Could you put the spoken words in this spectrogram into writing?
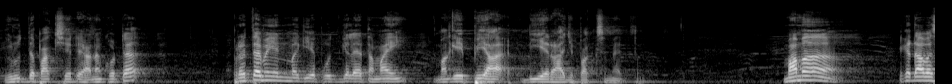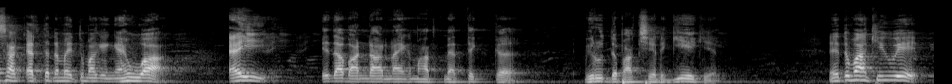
විරුද්ධ පක්ෂයට යනකොට ප්‍රථමයෙන්ම ගිය පුද්ගලය තමයි මගේ පියා ඩිය රාජපක්ෂ මැත්තුම. මම එක දවසක් ඇත්තටම එතුමගෙන් ඇහුවා ඇයි එදා බණ්ඩාර්නායක මහත්මැත් එක්ක විරුද්ධ පක්ෂයට ගිය කියල. එතුමා කිව්වේ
